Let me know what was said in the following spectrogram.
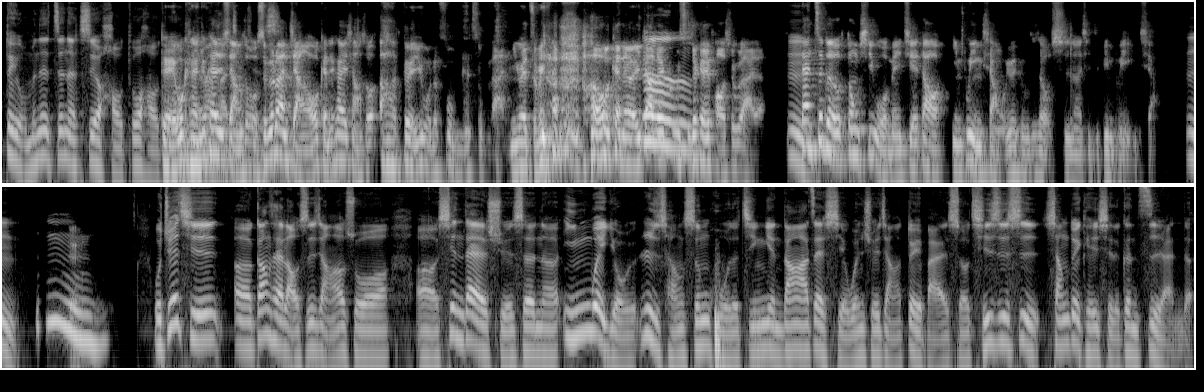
对我们那真的是有好多好多。对我可能就开始想说，我随便乱讲哦，我可能开始想说啊，对，因为我的父母阻拦，因为怎么样，好，我可能有一大堆故事就可以跑出来了。嗯，但这个东西我没接到，影不影响我阅读这首诗呢？其实并不影响。嗯嗯。我觉得其实，呃，刚才老师讲到说，呃，现代的学生呢，因为有日常生活的经验，当他在写文学奖的对白的时候，其实是相对可以写得更自然的。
